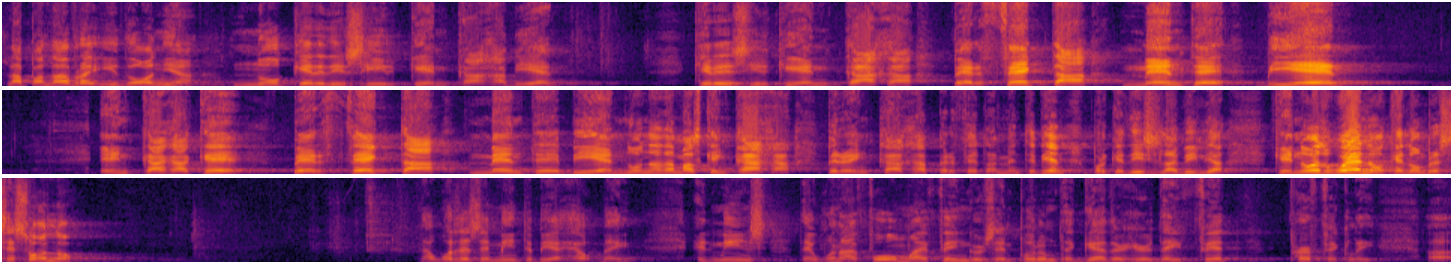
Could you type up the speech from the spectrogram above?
La palabra idónea no quiere decir que encaja bien. Quiere decir que encaja perfectamente bien encaja que perfectamente bien. No nada más que encaja, pero encaja perfectamente bien. Porque dice la Biblia que no es bueno que el hombre esté solo. Now, what does it mean to be a helpmate? It means that when I fold my fingers and put them together here, they fit perfectly. uh,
